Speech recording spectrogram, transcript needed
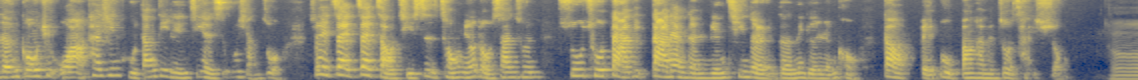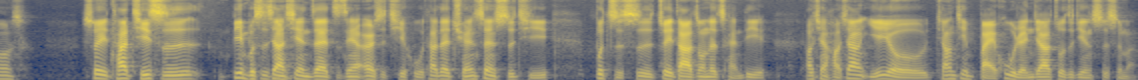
人工去挖，太辛苦，当地年轻人是不想做，所以在在早期是从牛斗山村输出大地大量的年轻的的那个人口到北部帮他们做采收。哦，所以它其实并不是像现在只剩下二十七户，它在全盛时期不只是最大宗的产地。而且好像也有将近百户人家做这件事，是吗？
